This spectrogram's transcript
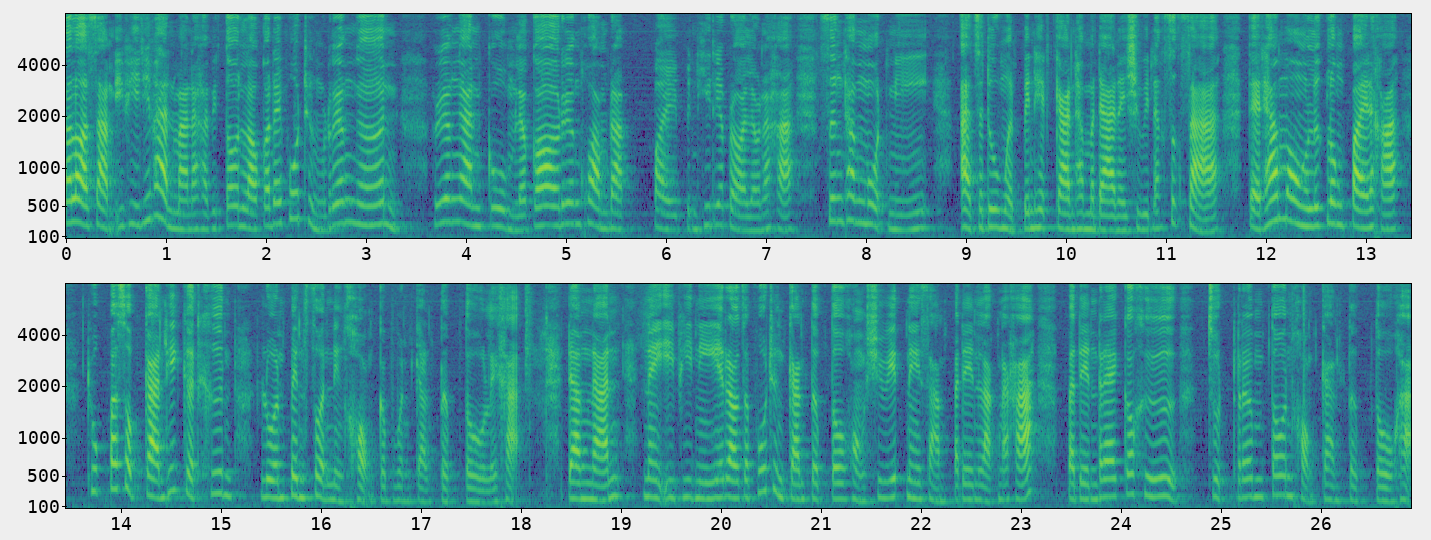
ตลอด 3 EP ที่ผ่านมานะคะพี่ต้นเราก็ได้พูดถึงเรื่องเงิน เรื่องงานกลุ่ม แล้วก็เรื่องความรัก ไปเป็นที่เรียบร้อยแล้วนะคะ ซึ่งทั้งหมดนี้อาจจะดูเหมือนเป็นเหตุการณ์ธรรมดาในชีวิตนักศึกษา แต่ถ้ามองลึกลงไปนะคะ ทุกประสบการณ์ที่เกิดขึ้นล้วนเป็นส่วนหนึ่งของกระบวนการเติบโตเลยค่ะ ดังนั้นใน EP นี้เราจะพูดถึงการเติบโตของชีวิตใน 3 ประเด็นหลักนะคะ ประเด็นแรกก็คือ จุดเริ่มต้นของการเติบโตค่ะ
